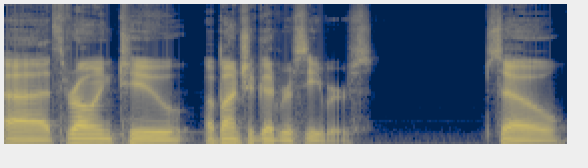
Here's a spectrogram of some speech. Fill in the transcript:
uh, throwing to a bunch of good receivers. So,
